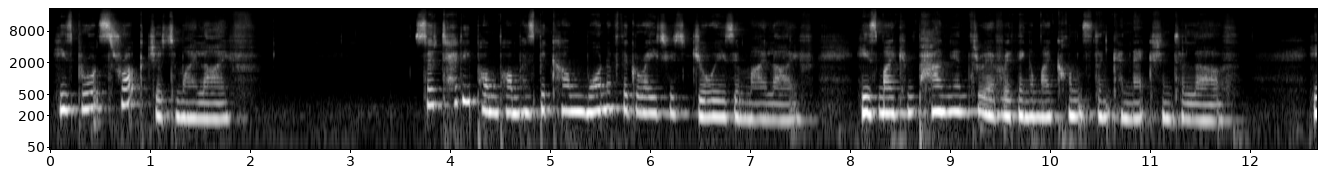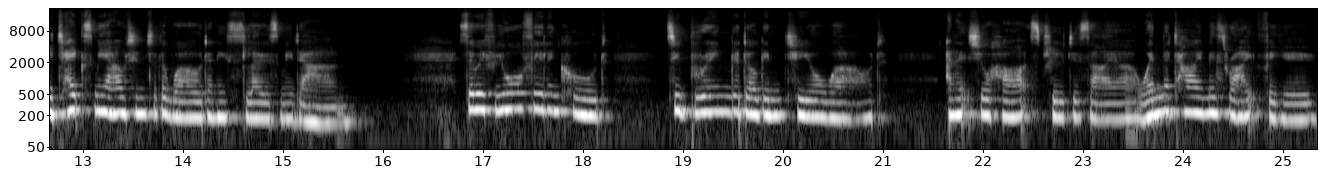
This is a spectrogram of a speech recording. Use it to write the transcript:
he's brought structure to my life. So Teddy Pom Pom has become one of the greatest joys in my life. He's my companion through everything and my constant connection to love. He takes me out into the world and he slows me down. So if you're feeling called to bring a dog into your world and it's your heart's true desire, when the time is right for you,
